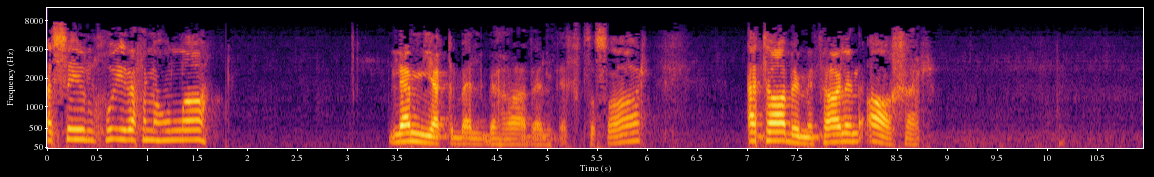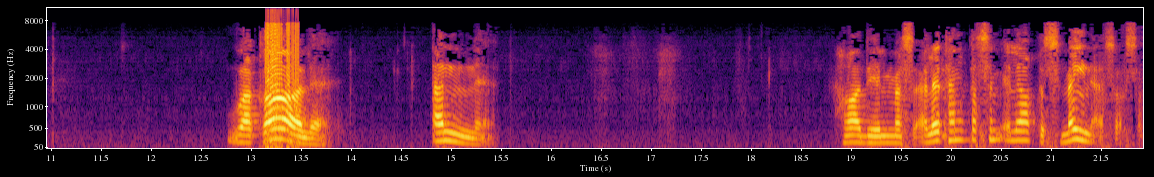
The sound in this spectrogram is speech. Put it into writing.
السيد الخوي رحمه الله لم يقبل بهذا الاختصار أتى بمثال آخر. وقال أن هذه المسألة تنقسم إلى قسمين أساسا.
